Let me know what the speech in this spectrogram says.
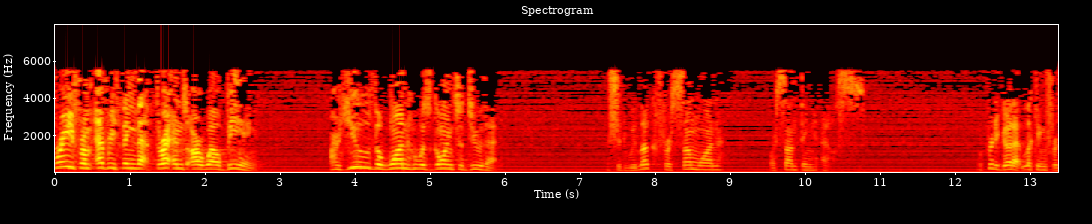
free from everything that threatens our well being. Are you the one who is going to do that? Should we look for someone or something else. We're pretty good at looking for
